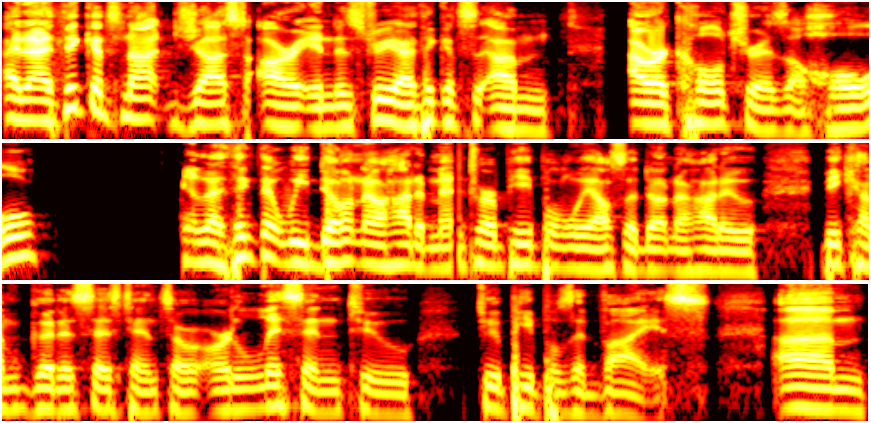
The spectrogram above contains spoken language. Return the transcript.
And I think it's not just our industry. I think it's um, our culture as a whole. And I think that we don't know how to mentor people, and we also don't know how to become good assistants or, or listen to to people's advice. Um,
